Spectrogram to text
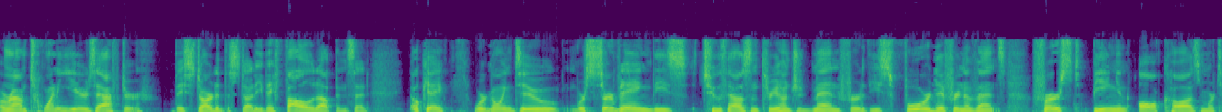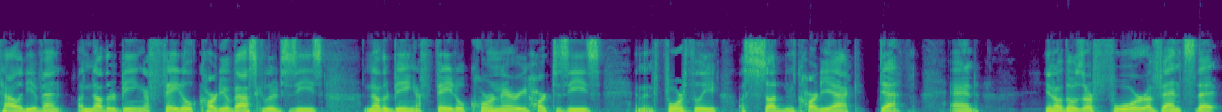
around 20 years after they started the study, they followed up and said, okay, we're going to, we're surveying these 2,300 men for these four different events. First being an all cause mortality event, another being a fatal cardiovascular disease, another being a fatal coronary heart disease, and then fourthly, a sudden cardiac death. And, you know, those are four events that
